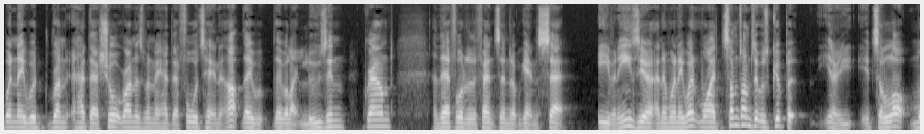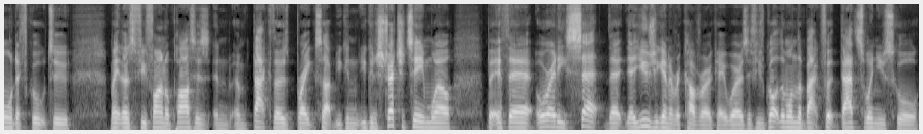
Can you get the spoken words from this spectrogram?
when they would run had their short runners when they had their forwards hitting it up they were they were like losing ground and therefore the defense ended up getting set even easier and then when they went wide sometimes it was good but you know it's a lot more difficult to make those few final passes and, and back those breaks up you can you can stretch a team well but if they're already set, they're, they're usually going to recover okay. Whereas if you've got them on the back foot, that's when you score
